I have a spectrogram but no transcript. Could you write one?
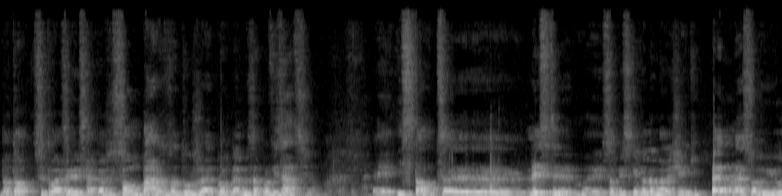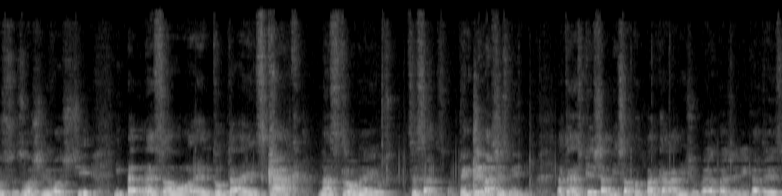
no to sytuacja jest taka, że są bardzo duże problemy z aprowizacją. E, I stąd e, listy e, Sobieskiego do Maresienki pełne są już złośliwości i pełne są tutaj skarg na stronę już cesarstwa. Ten klimat się zmienił. Natomiast pierwsza bitwa pod Parkanami 7 października to jest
